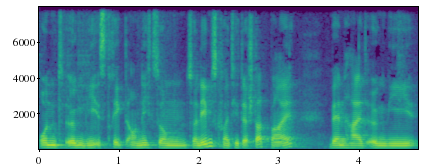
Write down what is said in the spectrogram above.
Und irgendwie, es trägt auch nicht zum, zur Lebensqualität der Stadt bei, wenn halt irgendwie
